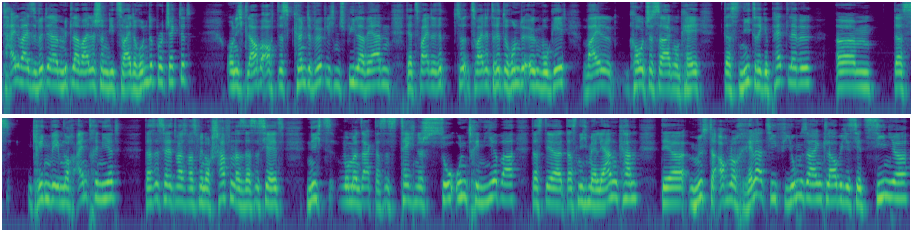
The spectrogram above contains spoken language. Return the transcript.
teilweise wird er mittlerweile schon die zweite Runde projected. Und ich glaube auch, das könnte wirklich ein Spieler werden, der zweite, zweite, dritte Runde irgendwo geht, weil Coaches sagen, okay, das niedrige Pet-Level, ähm, das kriegen wir ihm noch eintrainiert das ist etwas, was wir noch schaffen. Also das ist ja jetzt nichts, wo man sagt, das ist technisch so untrainierbar, dass der das nicht mehr lernen kann. Der müsste auch noch relativ jung sein, glaube ich, ist jetzt Senior.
